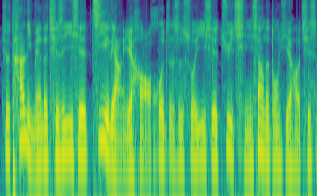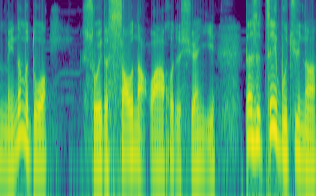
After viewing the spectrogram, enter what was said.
就是它里面的其实一些伎俩也好，或者是说一些剧情上的东西也好，其实没那么多所谓的烧脑啊或者悬疑。但是这部剧呢，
